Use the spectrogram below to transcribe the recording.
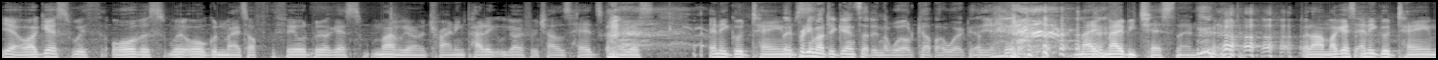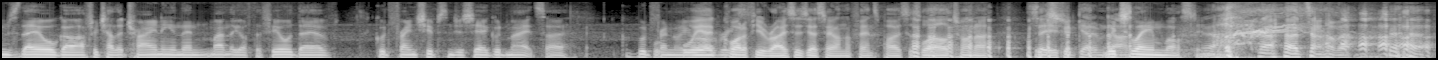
Yeah, well, I guess with all of us, we're all good mates off the field, but I guess the moment we get on a training paddock, we go for each other's heads. 'cause I guess any good teams, They're pretty much against it in the World Cup. I worked out. may, maybe chess then. but um, I guess any good teams, they all go after each other at training, and then the moment they go off the field, they have good friendships and just yeah, good mates. So good friendly. We had quite a few races yesterday on the fence post as well, trying to see if who could get him which done. Liam lost in. Son of a-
